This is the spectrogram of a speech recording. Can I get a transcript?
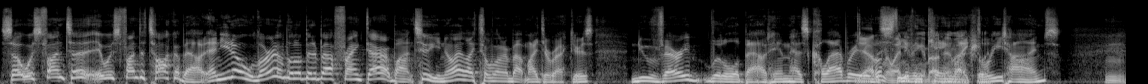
So it was fun to it was fun to talk about, and you know, learn a little bit about Frank Darabont too. You know, I like to learn about my directors knew very little about him, has collaborated yeah, with Stephen King him, like actually. three times. Hmm.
